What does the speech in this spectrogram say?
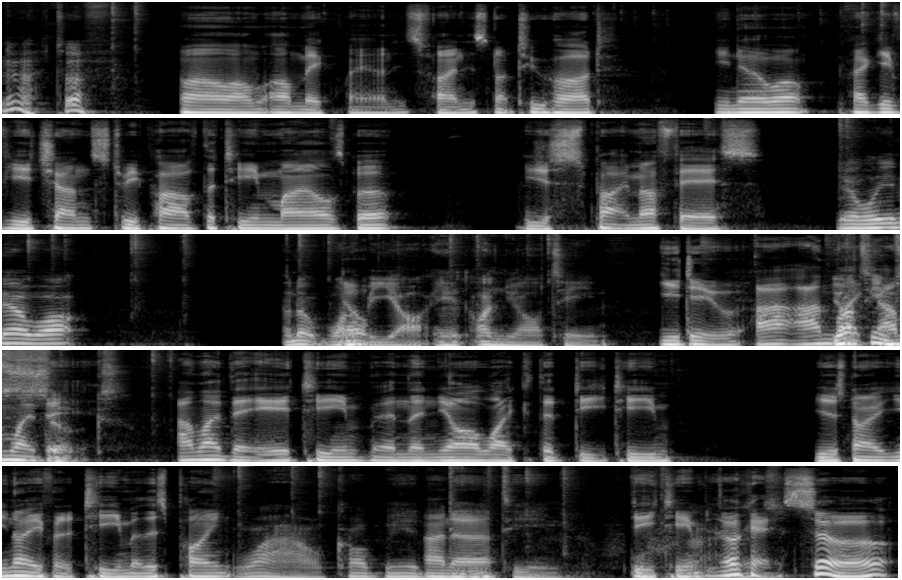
No, tough. Well, I'll, I'll make my own. It's fine. It's not too hard. You know what? I give you a chance to be part of the team, Miles, but you just spat in my face. Yeah, well, you know what? I don't want to Nope. be your, on your team. You do. I, I'm Your like I'm like the. I'm like the A team, and then you're like the D team. You're just not. You're not even a team at this point. Wow, called me a know. D team. D team. Right. Okay, so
